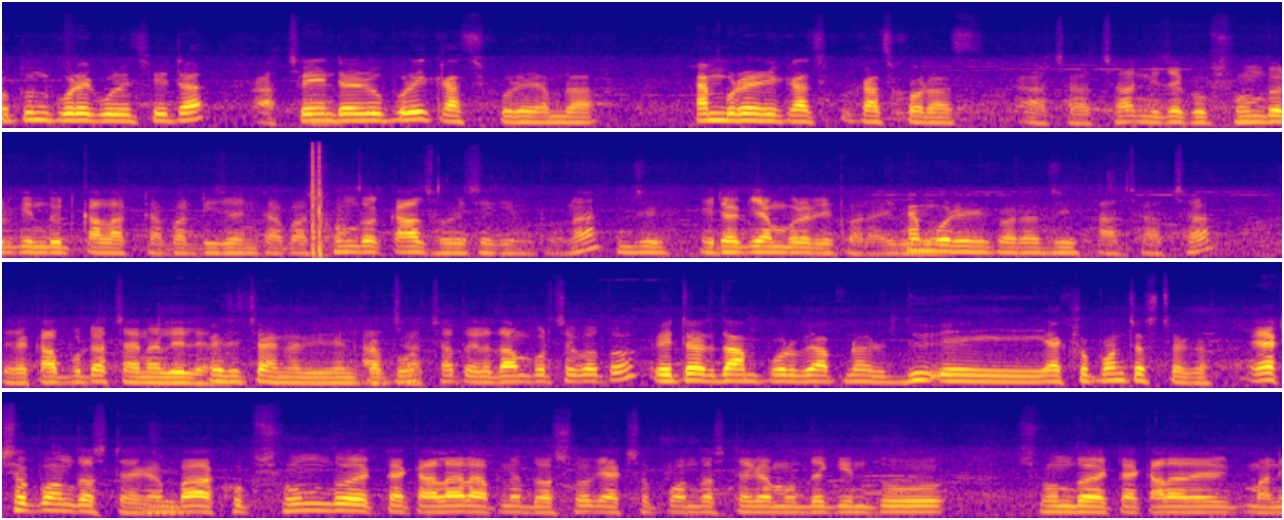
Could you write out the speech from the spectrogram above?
নতুন করে করেছি এটা আচ্ছা। প্লেনটার উপরেই কাজ করে আমরা এমব্রয়ডারি কাজ কাজ করা আছে। আচ্ছা আচ্ছা। নিজে খুব সুন্দর কিন্তু কালারটা বা ডিজাইনটা বা সুন্দর কাজ হয়েছে কিন্তু না? জি। এটা কি এমব্রয়ডারি করা? এমব্রয়ডারি করা জি। আচ্ছা আচ্ছা। এটা কাপড়টা চায়না নিলে এটা চায়না লিলেন আচ্ছা কাপড়। আচ্ছা। তো এটার দাম পড়ছে কত? এটার দাম পড়বে আপনার এই একশো পঞ্চাশ টাকা। একশো পঞ্চাশ টাকা। জি। বা খুব সুন্দর একটা কালার আপনার দর্শক। একশো পঞ্চাশ টাকার মধ্যে কিন্তু সুন্দর একটা কালারের মানে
